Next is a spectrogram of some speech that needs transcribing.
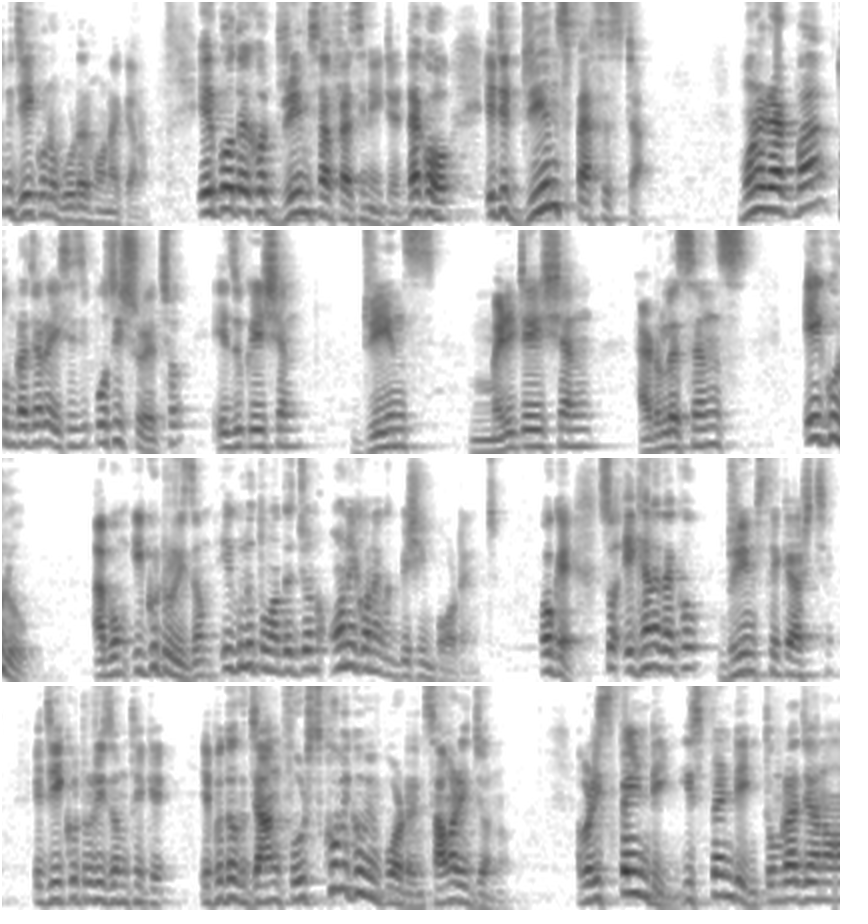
তুমি যে কোনো বোর্ডের হও না কেন। এরপর দেখো ড্রিমস হ্যাভ ফ্যাসিনেটেড দেখো, এই যে ড্রিমস প্যাসেজটা মনে রাখবা, তোমরা যারা এসএসসি পঁচিশ রয়েছো এডুকেশন ড্রিমস মেডিটেশন অ্যাডোলেসেন্স এগুলো এবং ইকোট্যুরিজম এগুলো তোমাদের জন্য অনেক অনেক বেশি ইম্পর্ট্যান্ট ওকে সো এখানে দেখো ড্রিমস থেকে আসছে, এই যে ইকোট্যুরিজম থেকে। এরপর দেখো জাঙ্ক ফুডস খুবই খুব ইম্পর্ট্যান্ট সামারির জন্য। আবার স্পেন্ডিং স্পেন্ডিং তোমরা জানো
